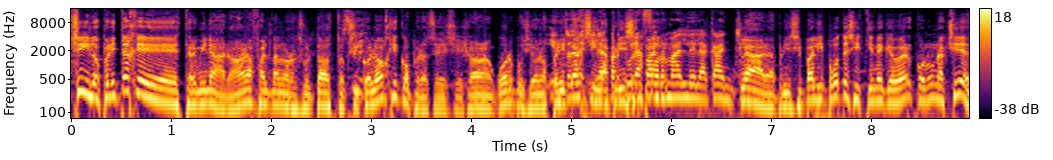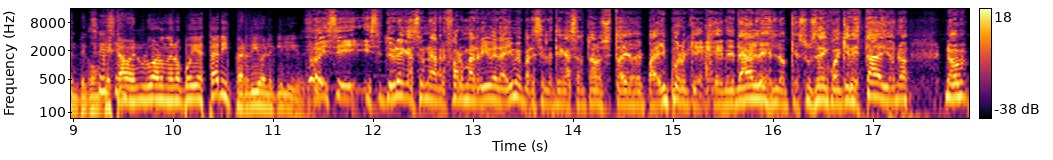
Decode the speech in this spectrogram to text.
Sí, los peritajes terminaron. Ahora faltan los resultados toxicológicos, pero se, se llevaron al cuerpo, hicieron los Y, entonces, peritajes y la apertura formal de la cancha. Claro, la principal hipótesis tiene que ver con un accidente, con Sí, que sí. estaba en un lugar donde no podía estar y perdió el equilibrio. No, y, si, y si tuviera que hacer una reforma River ahí, me parece que la tiene que hacer todos los estadios del país, porque en general es lo que sucede en cualquier estadio, ¿no? No,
